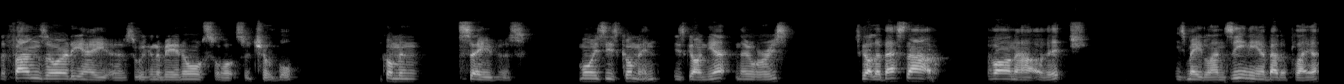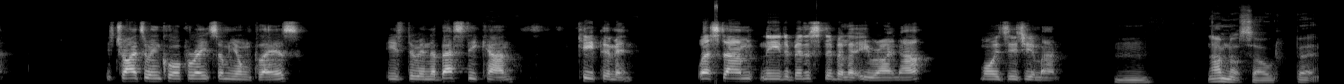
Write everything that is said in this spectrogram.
the fans already hate us. We're going to be in all sorts of trouble. Come and save us. Moisey's coming. He's gone, yeah, no worries. He's got the best out of Arnautovic. He's made Lanzini a better player. He's tried to incorporate some young players. He's doing the best he can. Keep him in. West Ham need a bit of stability right now. Moisey's your man. Mm. I'm not sold, but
